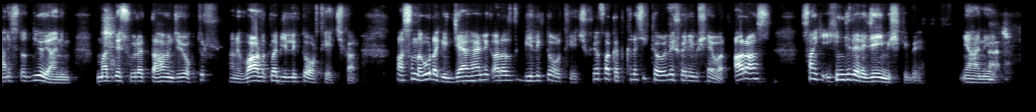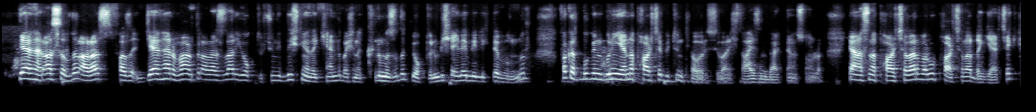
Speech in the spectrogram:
Aristo diyor yani madde suret daha önce yoktur. Hani varlıkla birlikte ortaya çıkar. Aslında buradaki cevherlik arazlık birlikte ortaya çıkıyor. Fakat klasik teoride şöyle bir şey var. Araz sanki ikinci dereceymiş gibi. Yani Evet. Cevher asıldır, araz fazla. Cevher vardır, arazlar yoktur. Çünkü dış dünyada kendi başına kırmızılık yoktur. Bir şeyle birlikte bulunur. Fakat bugün bunun yerine parça bütün teorisi var işte Heisenberg'den sonra. Yani aslında parçalar var, bu parçalar da gerçek.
